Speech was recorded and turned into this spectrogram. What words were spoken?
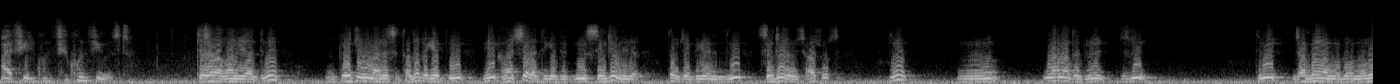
I feel conf- confused. gyochik marisi tanda peke yin kaanshira dike sentri nile tabja peke sentri nile chashos mm, lana da dhiri dhiri jambaya ngodo ngodo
